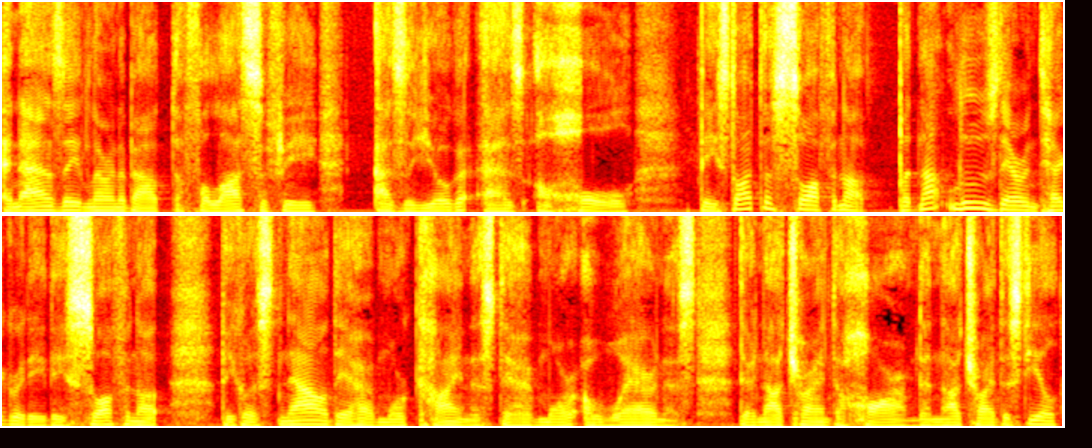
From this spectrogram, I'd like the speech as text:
and as they learn about the philosophy as the yoga as a whole, they start to soften up, but not lose their integrity. They soften up because now they have more kindness, they have more awareness. They're not trying to harm, they're not trying to steal.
